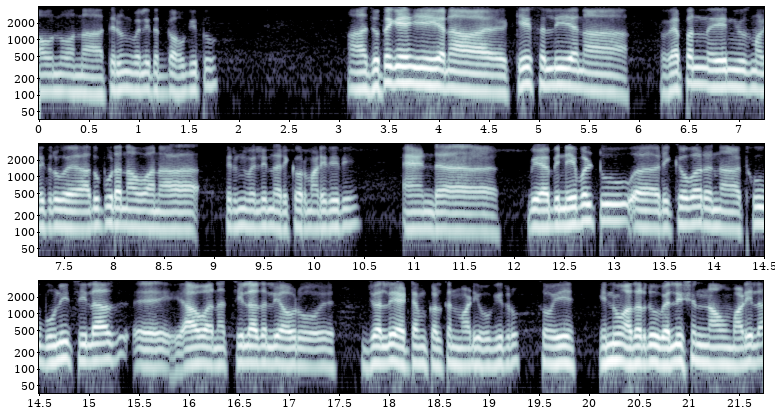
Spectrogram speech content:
ಅವನು ಅವನ ತಿರುವನಂತಪುರ ತನಕ ಹೋಗಿತ್ತು. ಜೊತೆಗೆ ಈ, ಏನ, ಕೇಸಲ್ಲಿ ಏನ ವೆಪನ್ ಏನು ಯೂಸ್ ಮಾಡಿದ್ರು, ಅದು ಕೂಡ ನಾವು ಅವನ ತಿರುವನಂತಪುರದಿಂದ ರಿಕವರ್ ಮಾಡಿದ್ದೀರಿ and we have been able to recover ಅನ್ನ ಟೂ ಬೋನಿ ಚೀಲಾಸ್ ಯಾವ ನ ಚೀಲಾದಲ್ಲಿ ಅವರು ಜ್ಯುವೆಲ್ಲರಿ ಐಟಮ್ ಕಳ್ಕೊಂಡು ಮಾಡಿ ಹೋಗಿದ್ರು. ಸೊ ಇನ್ನೂ ಅದರದ್ದು ವ್ಯಾಲ್ಯೂಷನ್ ನಾವು ಮಾಡಿಲ್ಲ.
